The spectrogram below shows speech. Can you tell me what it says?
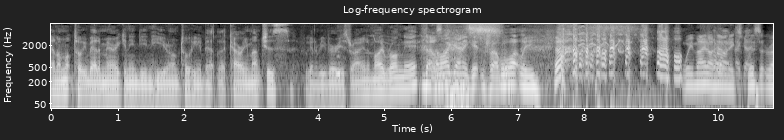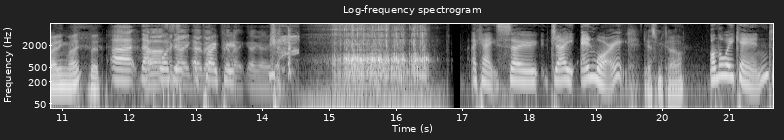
And I'm not talking about American Indian here. I'm talking about the curry munchers. We're going to be very Australian. Am I wrong there? Am I going to get in trouble? Slightly. we may not have an Alright, okay. explicit rating, mate, but uh, that Uh, wasn't okay, go back, go appropriate. back, okay, okay. Okay, so Jay and Warwick. Yes, Michaela. On the weekend,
